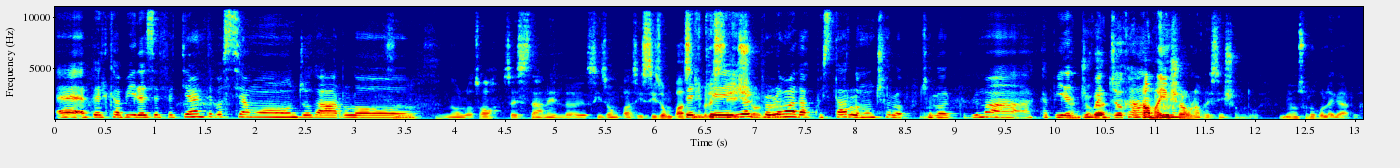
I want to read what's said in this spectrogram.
Eh, per capire se effettivamente possiamo giocarlo... Non lo so se sta nel Season Pass. Il Season Pass di Perché io PlayStation. il problema ad acquistarlo non ce l'ho, ce l'ho il problema a capire Eh, dove giocare-. No, ma io ce l'ho una PlayStation 2. Dobbiamo solo collegarla.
